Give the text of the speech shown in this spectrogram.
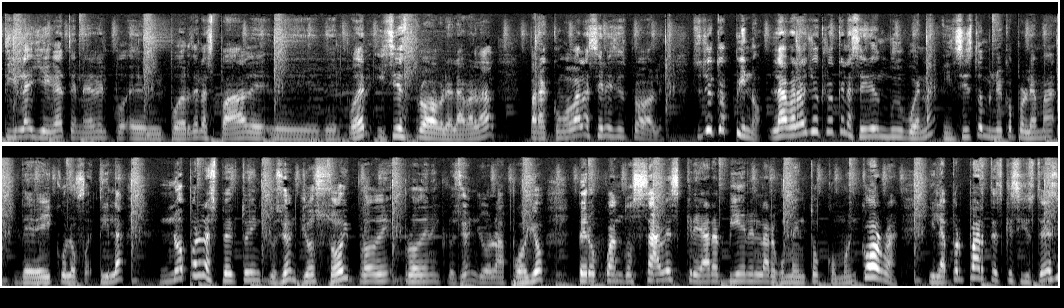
Tila llegue a tener el, poder de la espada del poder. Y sí es probable, la verdad para cómo va la serie sí es probable. Entonces, ¿yo qué opino? La verdad, yo creo que la serie es muy buena. Insisto, mi único problema de vehículo fue Tila. No por el aspecto de inclusión, yo soy pro de, la inclusión, yo lo apoyo. Pero cuando sabes crear bien el argumento, como en Korra. Y la por parte es que si ustedes,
